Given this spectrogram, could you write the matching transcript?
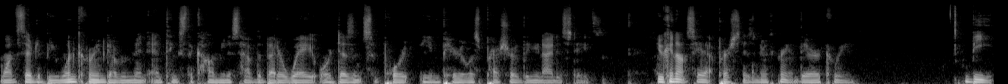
wants there to be one Korean government and thinks the communists have the better way or doesn't support the imperialist pressure of the United States. You cannot say that person is North Korean. They are Korean. B.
